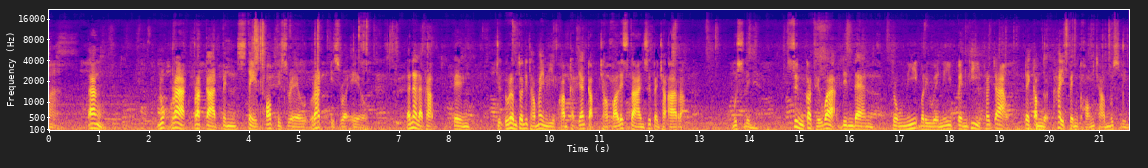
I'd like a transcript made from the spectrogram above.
มา ตั้งลุกรากประกาศเป็น State of Israel รัฐอิสราเอลและนั่นแหละครับเป็นจุดเริ่มต้นที่ทำให้มีความขัดแย้งกับชาวปาเลสไตน์ซึ่งเป็นชาวอาหรับมุสลิม ซึ่งก็ถือว่าดินแดนตรงนี้บริเวณนี้เป็นที่พระเจ้าได้กำหนดให้เป็นของชาวมุสลิม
